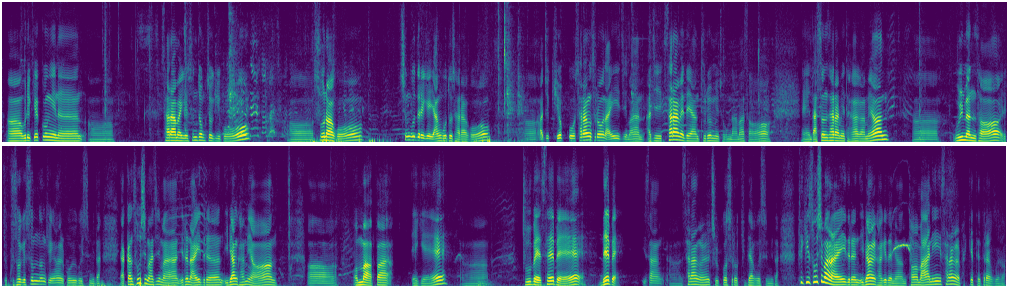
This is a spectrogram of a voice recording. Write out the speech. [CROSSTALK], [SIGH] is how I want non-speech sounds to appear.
어, 우리 깨꿍이는 어, 사람에게 순종적이고 어, 순하고 친구들에게 양보도 잘하고 어, 아주 귀엽고 사랑스러운 아이지만 아직 사람에 대한 두려움이 조금 남아서 예, 낯선 사람이 다가가면 어, 울면서 이렇게 구석에 숨는 경향을 보이고 있습니다. 약간 소심하지만 이런 아이들은 입양 가면 어, 엄마 아빠에게 어, 두 배, 세 배, 네 배 이상 어, 사랑을 줄 것으로 기대하고 있습니다. 특히 소심한 아이들은 입양을 가게 되면 더 많이 사랑을 받게 되더라고요.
